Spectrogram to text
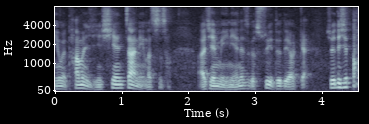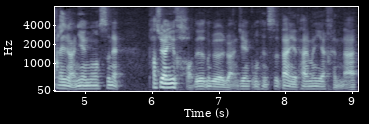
因为他们已经先占领了市场，而且每年的这个税都得要改。所以那些大的软件公司呢，它虽然有好的那个软件工程师，但也他们也很难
